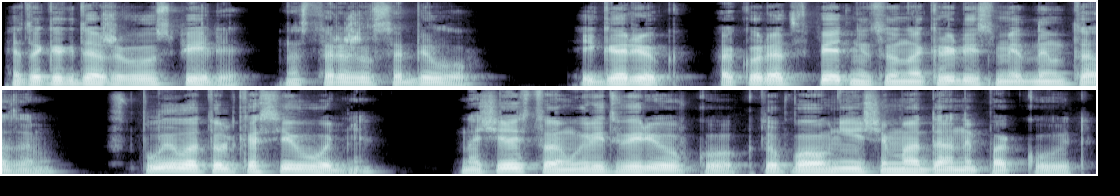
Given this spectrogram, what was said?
«Это когда же вы успели?» – насторожился Белов. «Игорёк, аккурат в пятницу накрылись медным тазом. Всплыло только сегодня. Начальство мылит веревку, кто поумнее чемоданы пакует.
